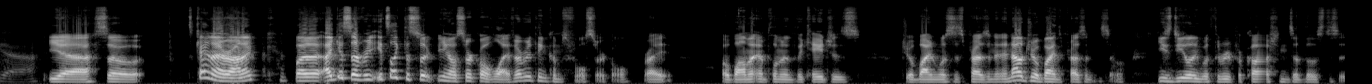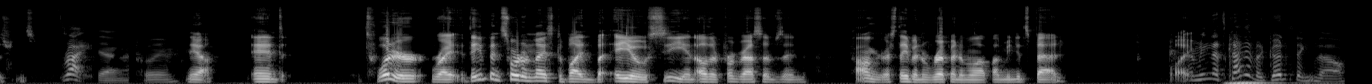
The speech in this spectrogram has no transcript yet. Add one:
Yeah. Yeah, so it's kind of ironic, but I guess every it's like the you know circle of life. Everything comes full circle, right? Obama implemented the cages. Joe Biden was his president, and now Joe Biden's president, so he's dealing with the repercussions of those decisions. Right. Yeah, Yeah, and Twitter, right? They've been sort of nice to Biden, but AOC and other progressives in Congress, they've been ripping him up. I mean, it's bad. Like, I mean, that's kind of a good thing, though.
